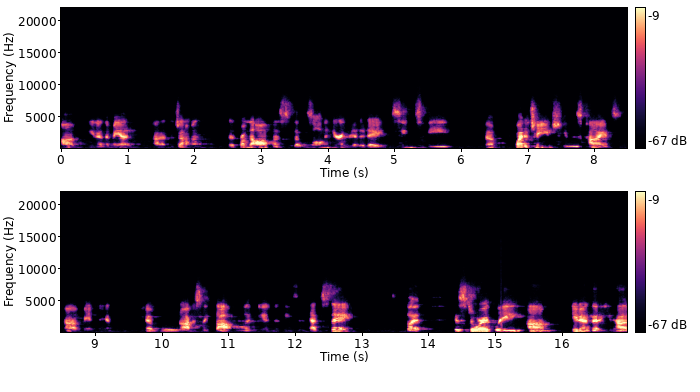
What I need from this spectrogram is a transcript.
Um, you know, the man, uh, the gentleman from the office that was on the hearing the other day seemed to be um, quite a change. He was kind um, and, and you know obviously thoughtful in, in the things that he had to say. But historically, um, you know that you had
